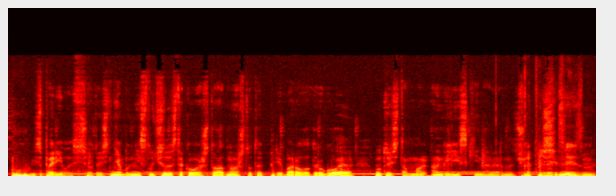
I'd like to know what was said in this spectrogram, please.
пух, испарилось все. То есть не, было, не случилось такого, что одно что-то перебороло другое. Ну, то есть там английский, наверное, чуть посильнее.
